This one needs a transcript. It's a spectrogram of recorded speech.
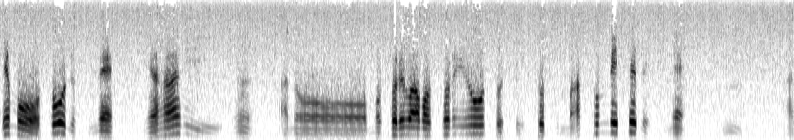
でも、そうですね。やはり、うん。あのー、もうそれはもうそれ用として一つまとめてですね、うん。あ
